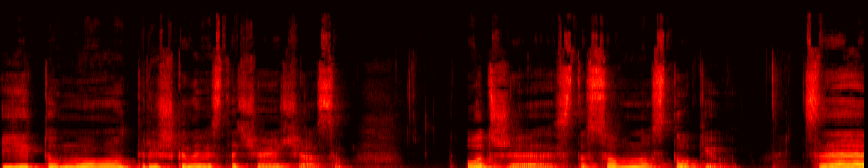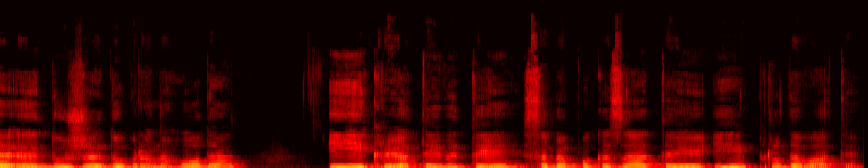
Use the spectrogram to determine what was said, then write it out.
і тому трішки не вистачає часу. Отже, стосовно стоків, це е, дуже добра нагода і креативити, себе показати, і продавати.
